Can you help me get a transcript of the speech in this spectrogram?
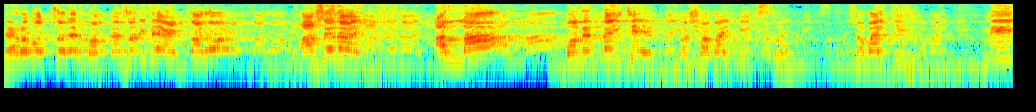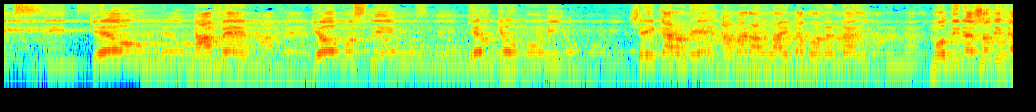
তেরো বছরের মক্কা শরীফে একবারও আসে নাই। আল্লাহ বলেন নাই যে সবাই মিক্স তো। সবাই কি? মিক্স কেউ কাফের কেউ মুসলিম কেউ কেউ মুমিন। সেই কারণে আমার আল্লাহ এটা বলেন নাই মদিনা শরীফে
